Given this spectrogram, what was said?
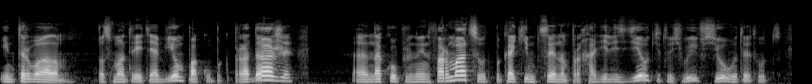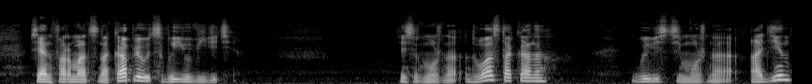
интервалам посмотреть объем покупок, продажи. Э, накопленную информацию, вот по каким ценам проходили сделки, то есть вы все вот это вот, вся информация накапливается, вы ее видите. Здесь вот можно два стакана вывести, можно один.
